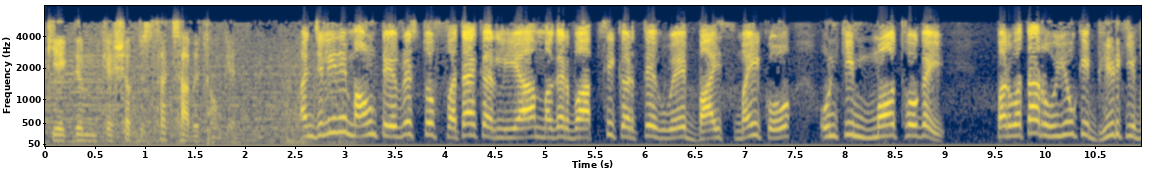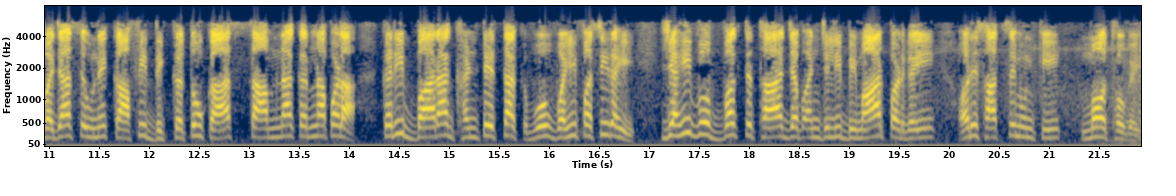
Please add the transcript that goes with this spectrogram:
कि एक दिन उनके शब्द सच साबित होंगे। अंजलि ने माउंट एवरेस्ट तो फतह कर लिया मगर वापसी करते हुए 22 मई को उनकी मौत हो गई। पर्वतारोहियों की भीड़ की वजह से उन्हें काफ़ी दिक्कतों का सामना करना पड़ा। करीब 12 घंटे तक वो वही फंसी रही। यही वो वक्त था जब अंजलि बीमार पड़ गई और इस हादसे में उनकी मौत हो गई।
